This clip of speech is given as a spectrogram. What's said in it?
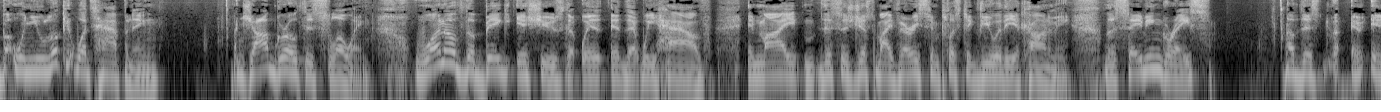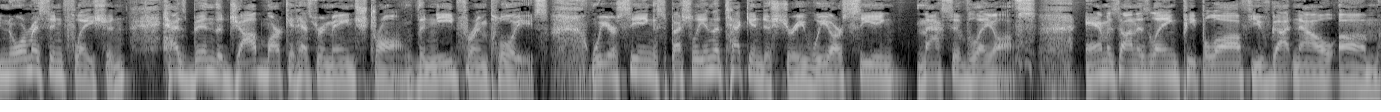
But when you look at what's happening, job growth is slowing. One of the big issues that we that we have in my this is just my very simplistic view of the economy. The saving grace of this enormous inflation has been the job market has remained strong, the need for employees. We are seeing, especially in the tech industry, we are seeing massive layoffs. Amazon is laying people off. You've got now um,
